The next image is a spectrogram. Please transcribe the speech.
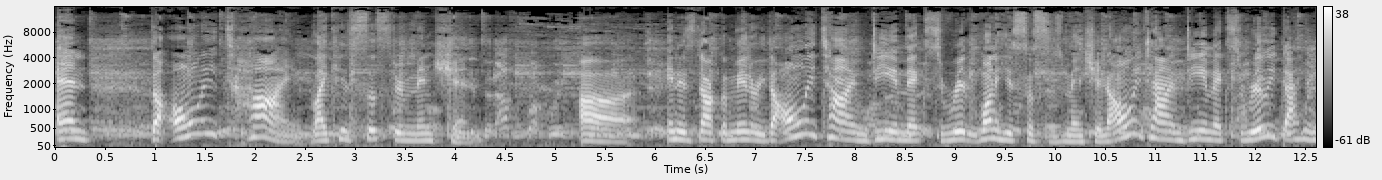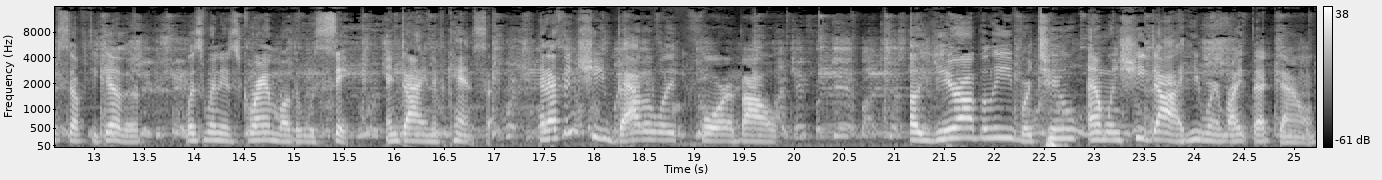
And the only time, like his sister mentioned uh, in his documentary, the only time DMX really, one of his sisters mentioned, the only time DMX really got himself together was when his grandmother was sick and dying of cancer. And I think she battled it for about a year, I believe, or two. And when she died, he went right back down.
